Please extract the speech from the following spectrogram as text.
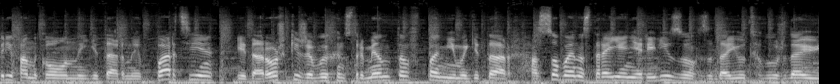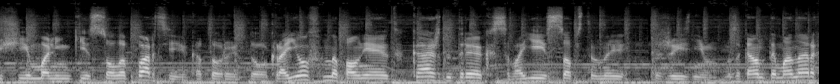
прифанкованные гитарные партии и дорожки живых инструментов помимо гитар. Особое настроение релизу задают блуждающие маленькие соло-партии, которые до краев наполняют каждый трек своей собственной жизнью. Музыканты Монарх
